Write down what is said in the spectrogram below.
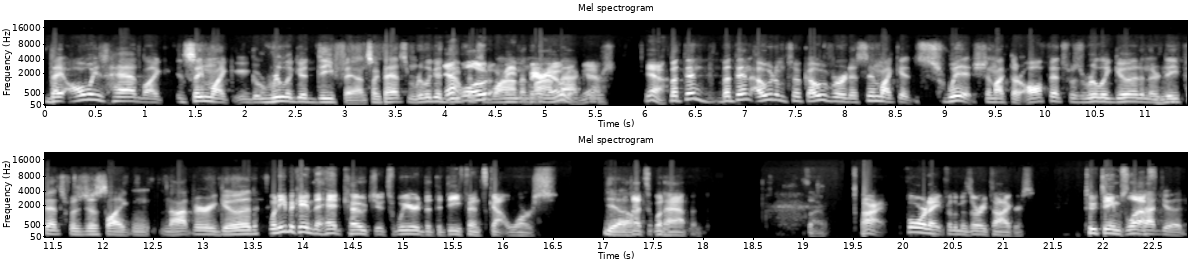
they always had like it seemed like a really good defense. Like they had some really good yeah, defensive well, linemen, I mean, linebackers. Odom, yeah. Yeah. But then but then Odom took over and it seemed like it switched and like their offense was really good and their mm-hmm. defense was just like not very good. When he became the head coach, it's weird that the defense got worse. Yeah. But that's what happened. So all right. Four and eight for the Missouri Tigers. Two teams left. Not good.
